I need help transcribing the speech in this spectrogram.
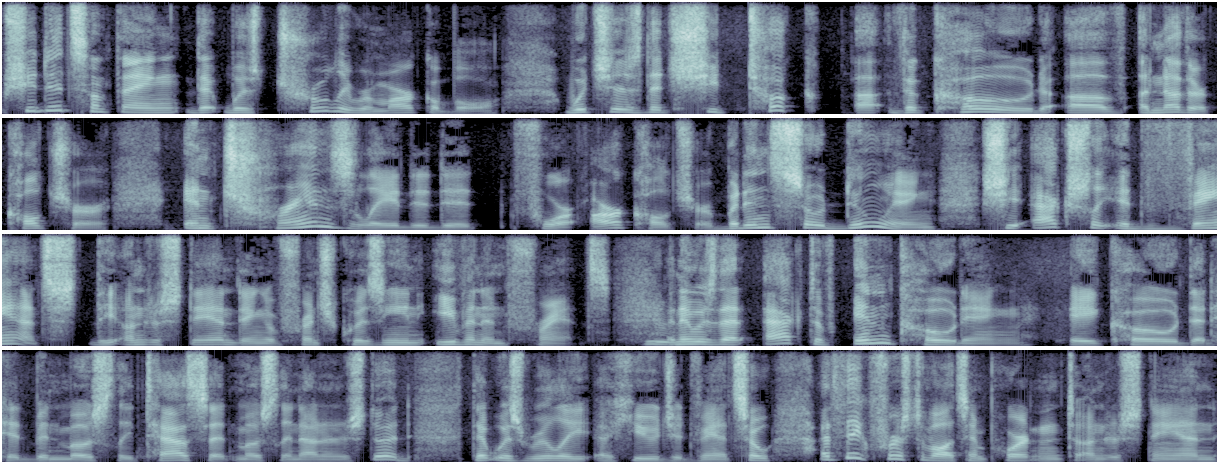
she did something that was truly remarkable, which is that she took uh, the code of another culture and translated it for our culture. But in so doing, she actually advanced the understanding of French cuisine even in France. Mm. And it was that act of encoding a code that had been mostly tacit, mostly not understood, that was really a huge advance. So I think, first of all, it's important to understand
